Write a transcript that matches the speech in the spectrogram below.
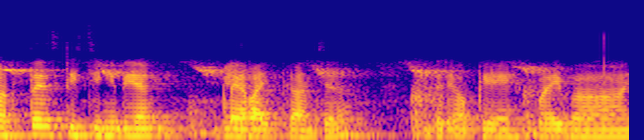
അടുത്ത സ്റ്റിച്ചിങ്ങിന്റെ ഞാൻ ക്ലിയർ ആയി കാണിച്ചു തരാം ഇതുവരെ ഓക്കെ ബൈ ബൈ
